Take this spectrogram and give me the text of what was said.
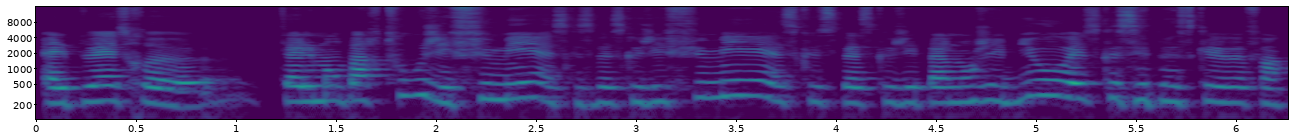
elle peut être tellement partout. J'ai fumé. Est-ce que c'est parce que j'ai fumé? Est-ce que c'est parce que j'ai pas mangé bio? Est-ce que c'est parce que. Enfin,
